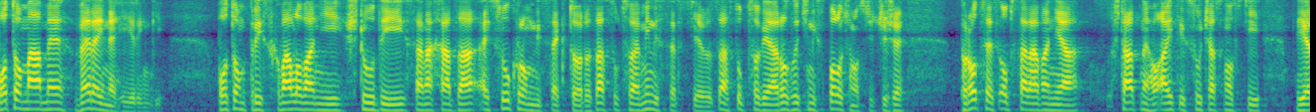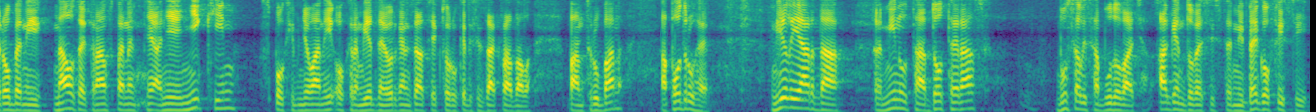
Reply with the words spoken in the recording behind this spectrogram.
Potom máme verejné hearingy. Potom pri schvalovaní štúdií sa nachádza aj súkromný sektor, zástupcovia ministerstiev, zástupcovia rozličných spoločností. Čiže proces obstarávania štátneho IT v súčasnosti je robený naozaj transparentne a nie je nikým spochybňovaný, okrem jednej organizácie, ktorú kedy zakladal pán Truban. A po druhé, miliarda minúta doteraz museli sa budovať agendové systémy, back office.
